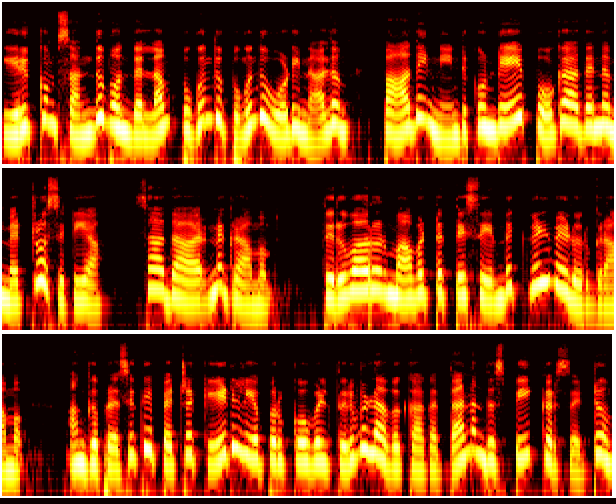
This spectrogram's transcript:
இருக்கும் சந்து பொந்தெல்லாம் புகுந்து புகுந்து ஓடினாலும் பாதை நீண்டு கொண்டே போகாதென்ன மெட்ரோ சிட்டியா? சாதாரண கிராமம். திருவாரூர் மாவட்டத்தை சேர்ந்த கீழ்வேளூர் கிராமம். அங்கு பிரசித்தி பெற்ற கேடிலியப்பர் கோவில் திருவிழாவுக்காகத்தான் அந்த ஸ்பீக்கர் செட்டும்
